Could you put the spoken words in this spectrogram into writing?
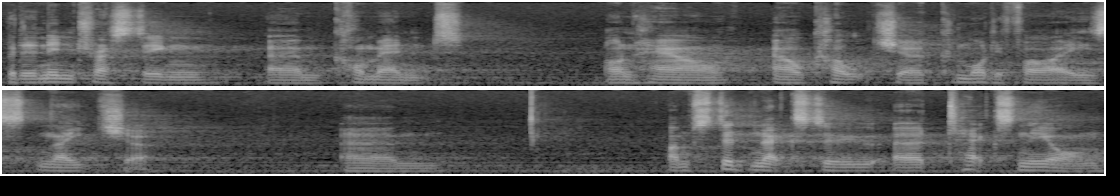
but an interesting um, comment on how our culture commodifies nature. Um, I'm stood next to a text neon,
